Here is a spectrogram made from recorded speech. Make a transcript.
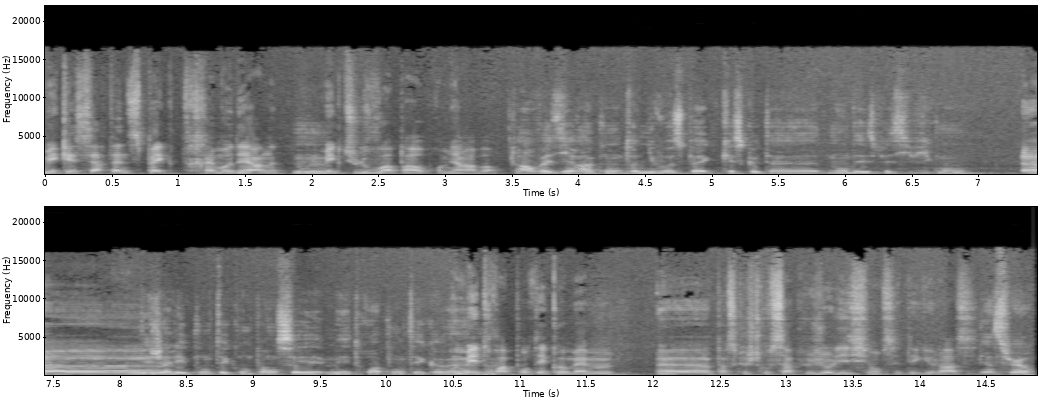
mais qui ait certaines specs très modernes, Mhm. mais que tu le vois pas au premier abord. Alors vas-y, raconte au niveau spec, qu'est-ce que t'as demandé spécifiquement? Euh, Déjà les pontés compensés, mais trois pontés quand même. Mes trois pontés quand même, euh, parce que je trouve ça plus joli, sinon c'est dégueulasse. Bien sûr.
